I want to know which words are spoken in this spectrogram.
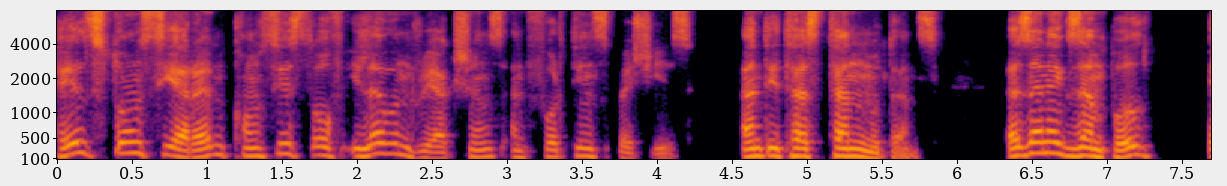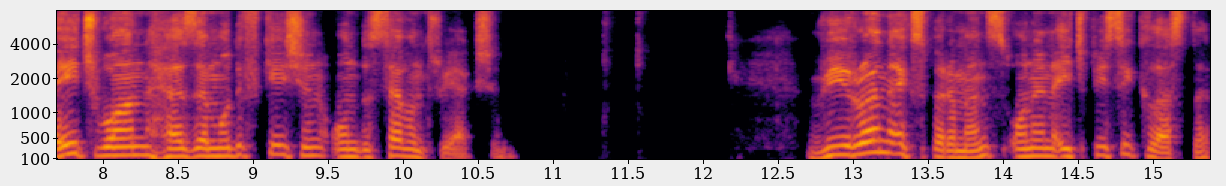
Hailstone CRN consists of 11 reactions and 14 species, and it has 10 mutants. As an example, H1 has a modification on the seventh reaction. We run experiments on an HPC cluster.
